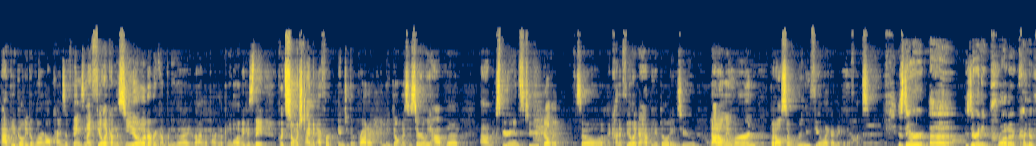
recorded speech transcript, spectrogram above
have the ability to learn all kinds of things, and I feel like I'm the CEO of every company that, I, that I'm a part of, you know, because they put so much time and effort into their product, and they don't necessarily have the um, experience to build it. So I kind of feel like I have the ability to not only learn, but also really feel like I make a difference. Is there uh, is there any product kind of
